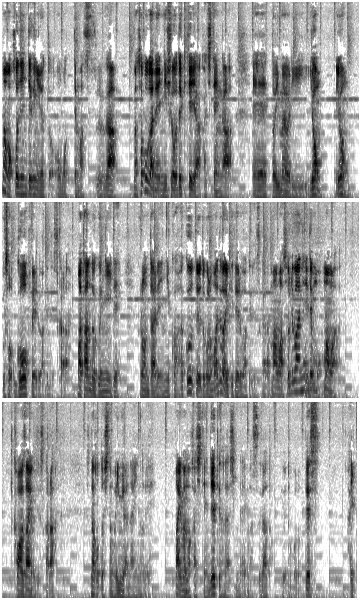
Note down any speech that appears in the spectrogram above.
まあまあ個人的にはちょっと思ってますが、まあそこがね、2勝できてりゃ勝ち点が、えーっと、今より4、4、嘘、5増えるわけですから、まあ単独2位で、フロンターレに肉薄というところまではいけてるわけですから、まあまあそれはね、でもまあまあ、川残余ですから、そんなことしても意味はないので、まあ今の勝ち点でという話になりますが、というところです。はい。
